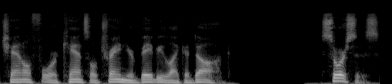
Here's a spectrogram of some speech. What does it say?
channel 4 cancel train your baby like a dog. Sources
